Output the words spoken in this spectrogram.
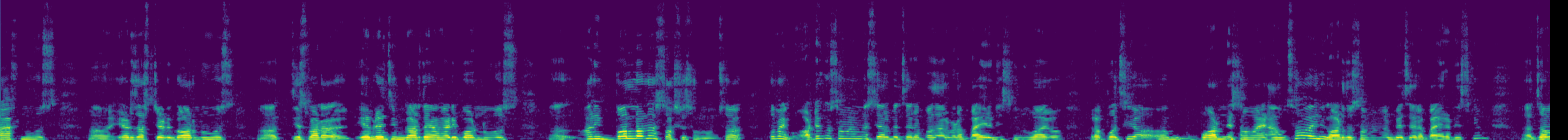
राख्नुहोस् एडजस्टेड गर्नुहोस् त्यसबाट एभरेजिङ गर्दै अगाडि बढ्नुहोस् अनि बल्ल न सक्सेस हुनुहुन्छ। तपाईँ घटेको समयमा सेयर बेचेर बजारबाट बाहिर निस्किनु भयो र पछि बढ्ने समय आउँछ अहिले घट्दो समयमा बेचेर बाहिर निस्क्यौँ जब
